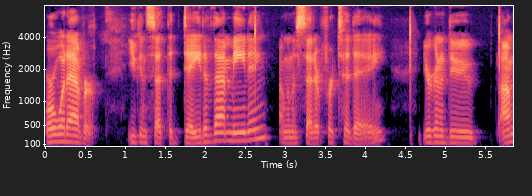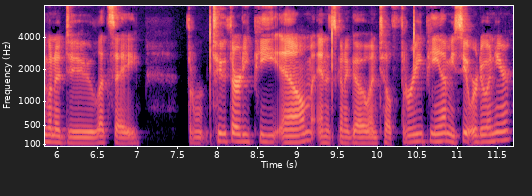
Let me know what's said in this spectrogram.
or whatever. You can set the date of that meeting. I'm going to set it for today. You're going to do, I'm going to do, let's say 2.30 p.m. and it's going to go until 3 p.m. You see what we're doing here?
